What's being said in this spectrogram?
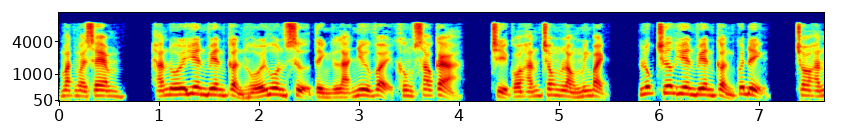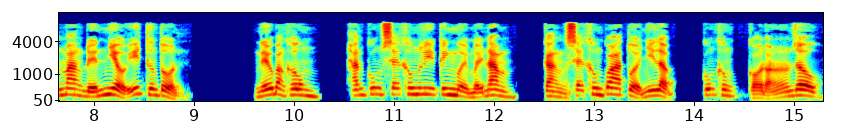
Mặt ngoài xem, hắn đối hiên viên cẩn hối hôn sự tình là như vậy không sao cả, chỉ có hắn trong lòng minh bạch, lúc trước hiên viên cẩn quyết định, cho hắn mang đến nhiều ít thương tổn. Nếu bằng không, hắn cũng sẽ không ly kinh mười mấy năm, càng sẽ không qua tuổi nhi lập, cũng không có đón, đón dâu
